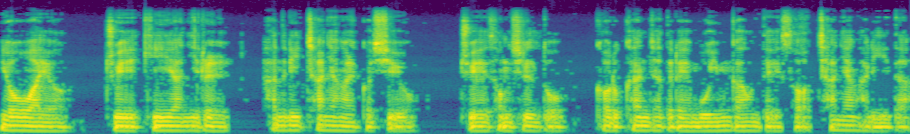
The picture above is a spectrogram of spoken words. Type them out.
여호와여 주의 기이한 일을 하늘이 찬양할 것이요 주의 성실도 거룩한 자들의 모임 가운데에서 찬양하리이다.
